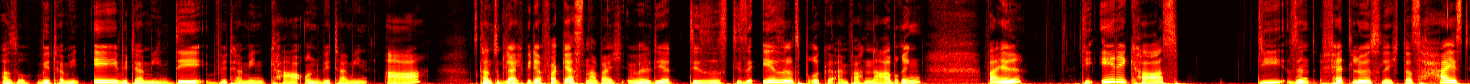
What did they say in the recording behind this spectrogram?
also Vitamin E, Vitamin D, Vitamin K und Vitamin A. Das kannst du gleich wieder vergessen, aber ich will dir dieses, diese Eselsbrücke einfach nahebringen, weil die Edekas, die sind fettlöslich. Das heißt,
